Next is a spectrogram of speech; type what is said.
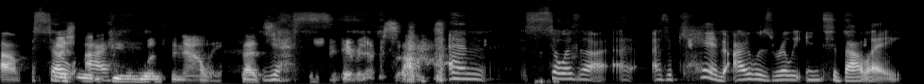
um, so Especially I season one finale. That's yes, my favorite episode. and so as a as a kid, I was really into ballet,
